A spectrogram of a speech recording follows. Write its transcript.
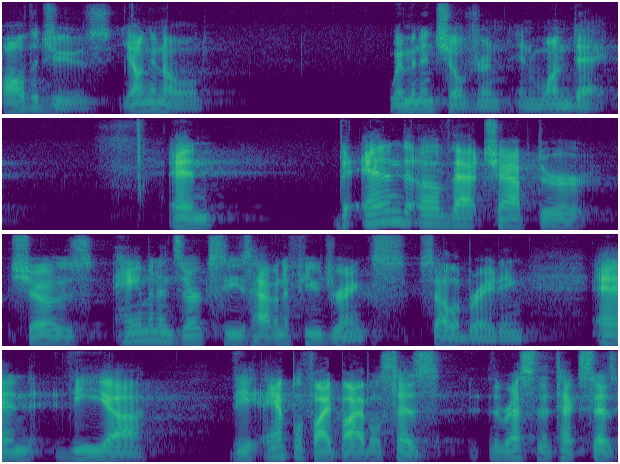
all the Jews, young and old, women and children, in one day. And the end of that chapter shows Haman and Xerxes having a few drinks, celebrating, and the, uh, the Amplified Bible says, the rest of the text says,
